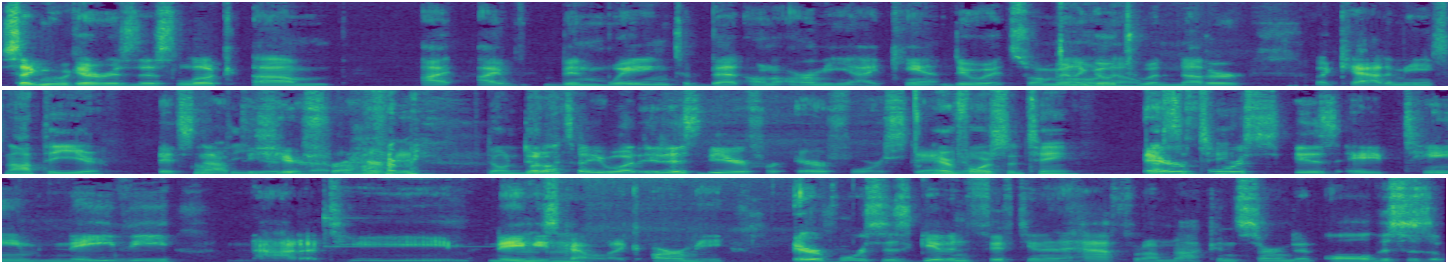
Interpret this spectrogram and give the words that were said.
Second quick hitter is this. Look, um, I, I've been waiting to bet on Army. I can't do it, so I'm going Oh, to go no. to another academy. It's not the year. It's not, the, to year bet for Army. Army. Don't do it. But I'll tell you what, it is the year for Air Force. Daniel. Air Force a team. That's Air a team. Force is a team. Navy, not a team. Navy's kind of like Army. Air Force is given 15 and a half, but I'm not concerned at all. This is a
